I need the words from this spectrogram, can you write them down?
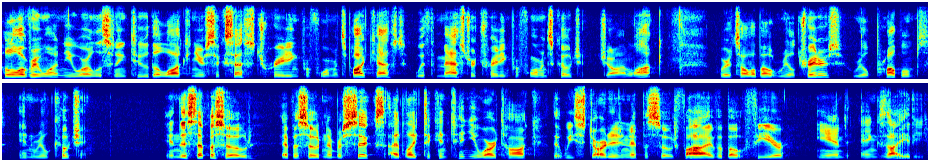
Hello, everyone. You are listening to the Lock in Your Success Trading Performance Podcast with Master Trading Performance Coach John Locke, where it's all about real traders, real problems, and real coaching. In this episode, episode number six, I'd like to continue our talk that we started in episode five about fear and anxiety.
